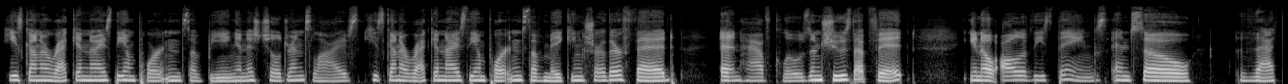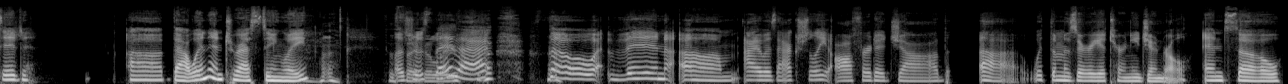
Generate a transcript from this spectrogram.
He's going to recognize the importance of being in his children's lives. He's going to recognize the importance of making sure they're fed and have clothes and shoes that fit, you know, all of these things. And so that did, uh, that went interestingly. to Let's say just say that. so then um, I was actually offered a job uh, with the Missouri Attorney General. And so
